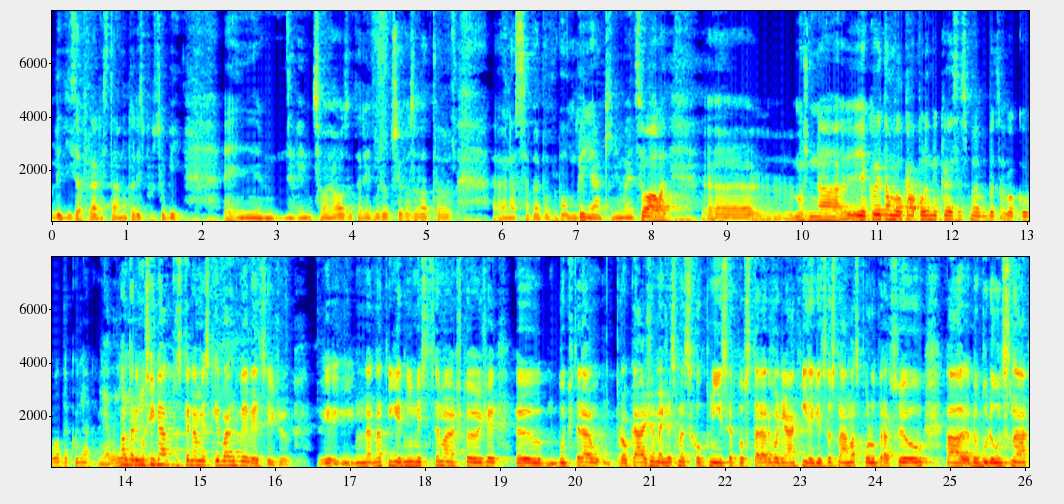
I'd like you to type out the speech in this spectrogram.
lidí z Afganistánu tady způsobí eh, nevím co, jo, že tady budou přivozovat eh, na sebe bomby nějaký nebo něco, ale e, možná, jako je tam velká polemika, jestli jsme vůbec evakuovat jako nějak měli. No, tady musíš dát prostě na misky vách dvě věci, že? Na, na té jedné misce máš to, že buď teda prokážeme, že jsme schopní se postarat o nějaký lidi, co s náma spolupracují a do budoucna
